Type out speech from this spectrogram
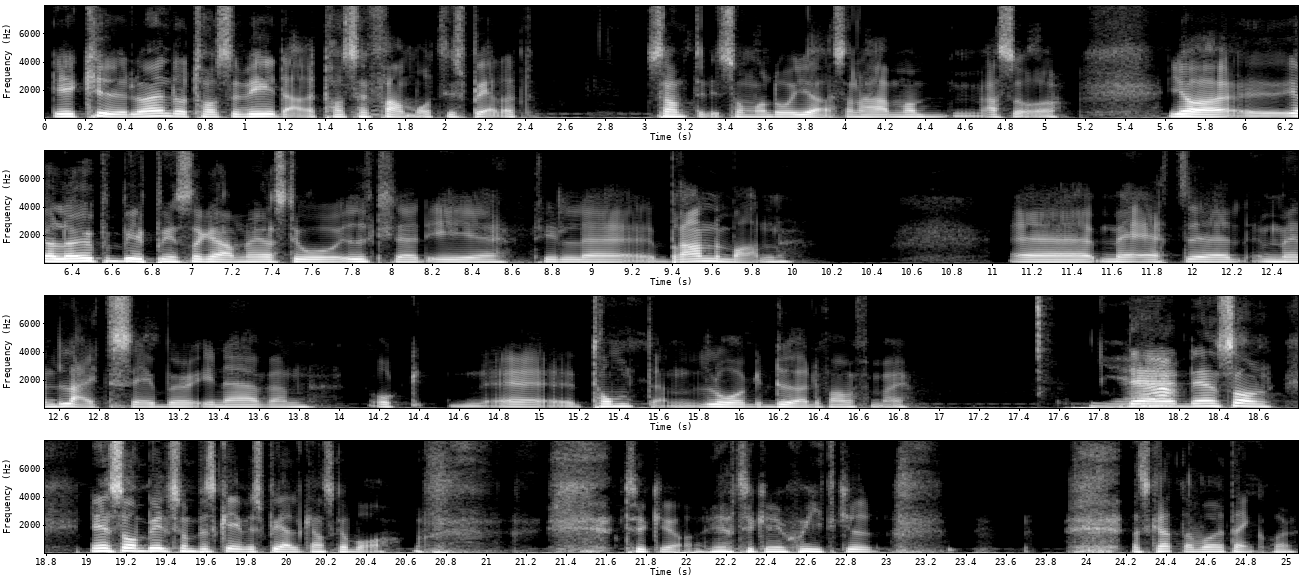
det är kul att ändå ta sig vidare, ta sig framåt i spelet. Samtidigt som man då gör sådana här, man, alltså, jag, jag la upp en bild på Instagram när jag stod utklädd i, till eh, brandman. Eh, med, ett, eh, med en lightsaber i näven och eh, tomten låg död framför mig. Det, Ja. det, är en sån, det är en sån bild som beskriver spelet ganska bra. tycker jag. Jag tycker det är skitkul. jag skrattar bara jag tänker på det.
